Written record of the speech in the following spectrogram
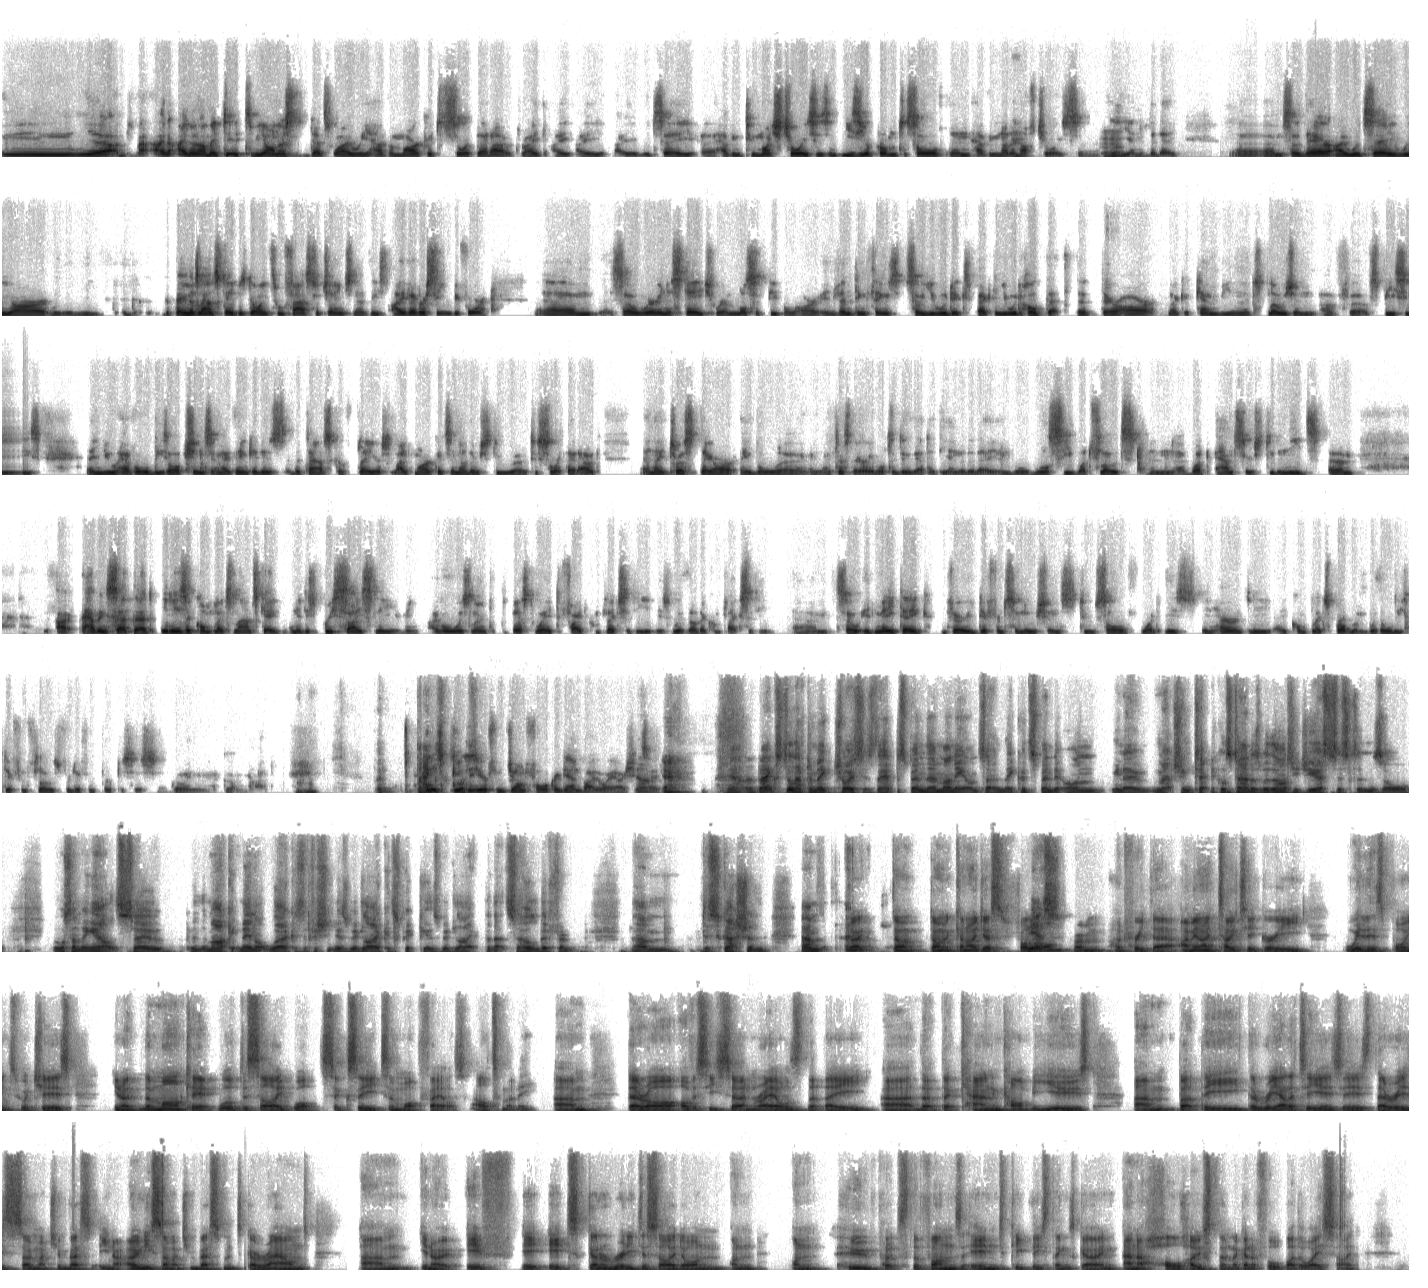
Mm, yeah, I, I don't know. I mean, to, to, be honest, that's why we have a market to sort that out, right? I, I, I would say uh, having too much choice is an easier problem to solve than having not enough choice uh, mm-hmm. at the end of the day. Um, so there, I would say we are. The payment landscape is going through faster change than at least I've ever seen before. Um, so we're in a stage where lots of people are inventing things. So you would expect and you would hope that that there are like it can be an explosion of, uh, of species and you have all these options. And I think it is the task of players like markets and others to uh, to sort that out. And I trust they are able. Uh, I trust they're able to do that at the end of the day. And we'll we'll see what floats and uh, what answers to the needs. Um, having said that, it is a complex landscape, and it is precisely. I mean, I've always learned that the best way to fight complexity is with other complexity. Um, so it may take very different solutions to solve what is inherently a complex problem with all these different flows for different purposes going going around. Mm-hmm. But and it's good to hear from John Falk again, by the way, I should yeah. say. Yeah, banks still have to make choices. They have to spend their money on something. They could spend it on, you know, matching technical standards with RTGS systems or or something else. So the market may not work as efficiently as we'd like, as quickly as we'd like, but that's a whole different um, discussion. Um, right, Dominic, can I just follow yes. on from Gottfried there? I mean, I totally agree with his points, which is, you know, the market will decide what succeeds and what fails ultimately. Um, there are obviously certain rails that they uh, that that can and can't be used. Um, but the the reality is is there is so much invest you know only so much investment to go around. Um, you know if it, it's going to really decide on on on who puts the funds in to keep these things going, and a whole host of them are going to fall by the wayside.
